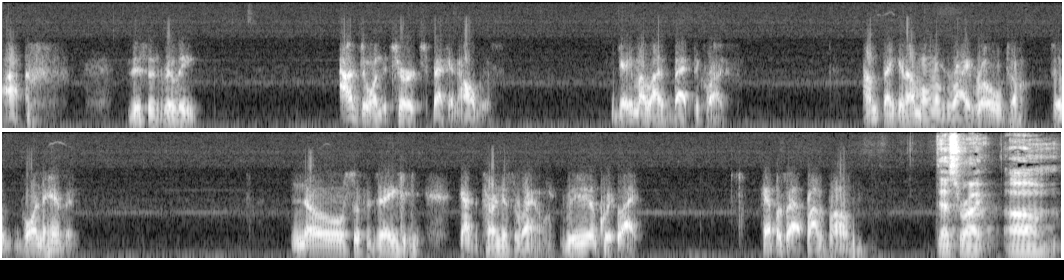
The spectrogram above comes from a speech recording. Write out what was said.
I this is really I joined the church back in August. Gave my life back to Christ. I'm thinking I'm on the right road to to going to heaven. No, Sister J, got to turn this around real quick, like. Help us out, Prophet Paul. That's right. Um,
